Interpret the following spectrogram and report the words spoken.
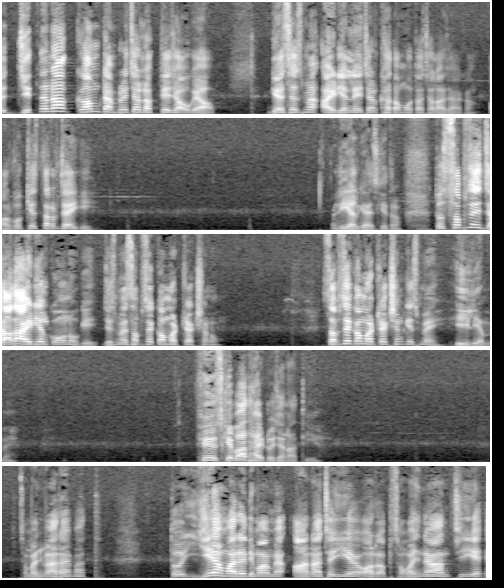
तो जितना कम टेम्परेचर रखते जाओगे आप गैसेस में आइडियल नेचर खत्म होता चला जाएगा, और वो किस तरफ़ जाएगी? रियल गैस की तरफ़। तो सबसे ज़्यादा आइडियल कौन होगी, जिसमें सबसे कम अट्रैक्शन हो? सबसे कम अट्रैक्शन किसमें? हीलियम में। फिर उसके बाद हाइड्रोजन आती है। समझ में आ रहा है बात? तो ये हमारे दिमाग में आना चाहिए और अब समझना आना चाहिए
